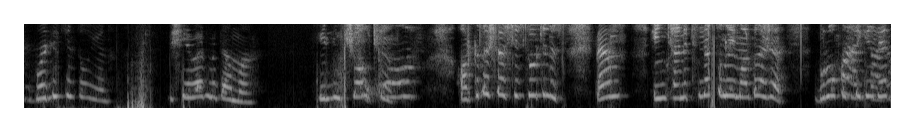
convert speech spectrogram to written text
Bug'a girdi oyun. Bir şey vermedi ama. 53 altın. Arkadaşlar siz gördünüz. Ben internetimden dolayım arkadaşlar. Brobas'a girdim.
